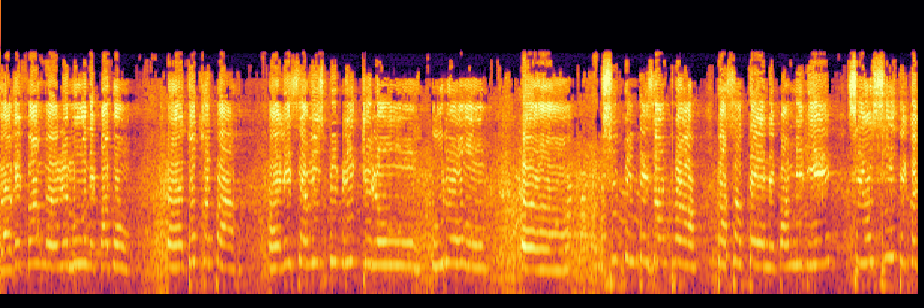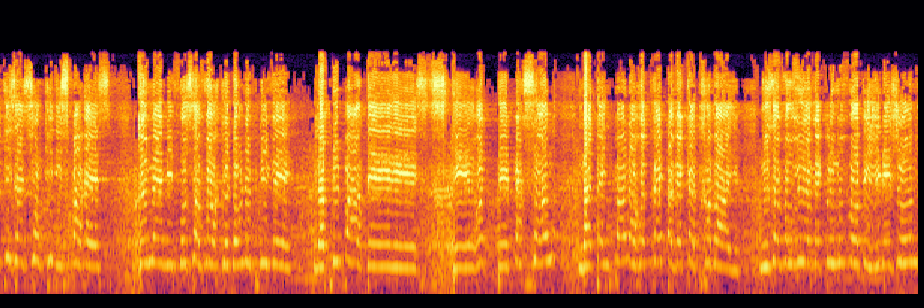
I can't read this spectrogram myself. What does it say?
La réforme, euh, le mot n'est pas bon. D'autre part, euh, les services publics que l'on où l'on euh, supprime des emplois par centaines et par milliers, c'est aussi des cotisations De même, il faut savoir que dans le privé, la plupart des personnes n'atteignent pas la retraite avec un travail. Nous avons vu avec le mouvement des Gilets jaunes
